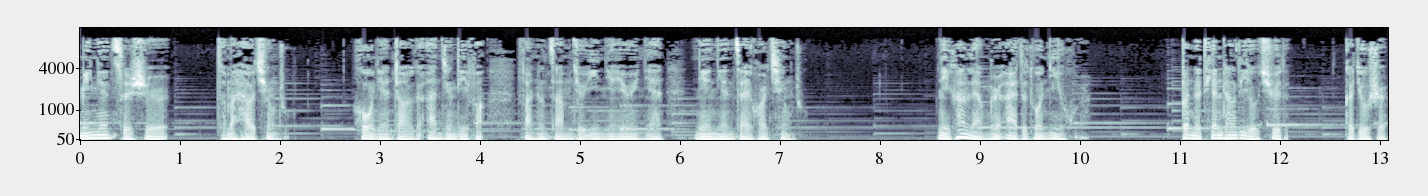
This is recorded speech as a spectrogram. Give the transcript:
明年此时，咱们还要庆祝，后年找一个安静地方，反正咱们就一年又一年，年年在一块庆祝。”你看两个人爱的多腻乎，奔着天长地久去的，可就是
